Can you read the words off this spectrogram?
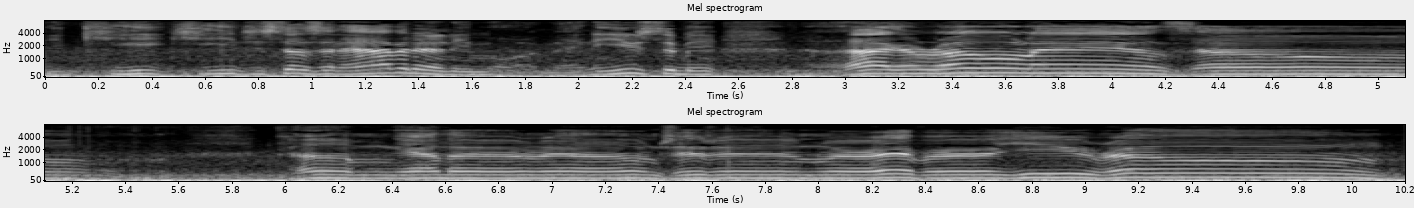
He, he, he just doesn't have it anymore, man. He used to be like a rolling stone. Come gather round, children, wherever you roam.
